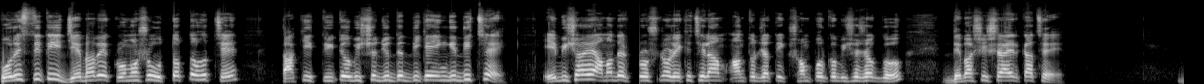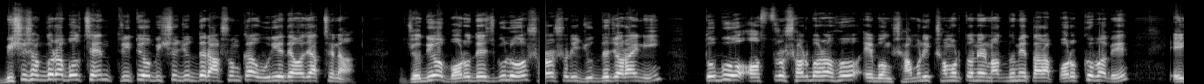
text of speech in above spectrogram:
পরিস্থিতি যেভাবে ক্রমশ উত্তপ্ত হচ্ছে তা কি তৃতীয় বিশ্বযুদ্ধের দিকে ইঙ্গিত দিচ্ছে? এ বিষয়ে আমাদের প্রশ্ন রেখেছিলাম আন্তর্জাতিক সম্পর্ক বিশেষজ্ঞ দেবাশিস রায়ের কাছে। বিশেষজ্ঞরা বলছেন, তৃতীয় বিশ্বযুদ্ধের আশঙ্কা উড়িয়ে দেওয়া যাচ্ছে না। যদিও বড় দেশগুলো সরাসরি যুদ্ধে জড়ায়নি, তবুও অস্ত্র সরবরাহ এবং সামরিক সমর্থনের মাধ্যমে তারা পরোক্ষভাবে এই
